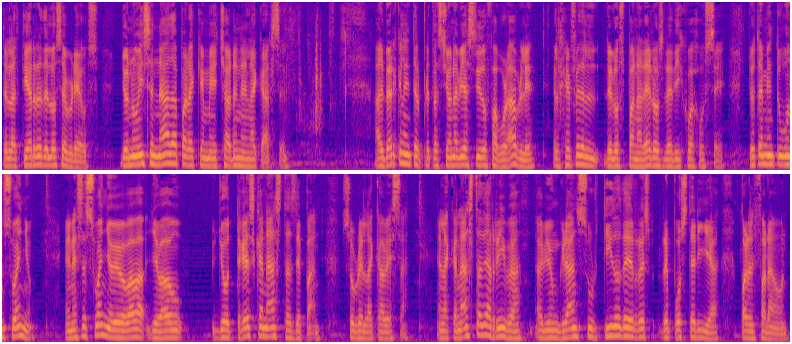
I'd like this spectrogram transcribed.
de la tierra de los hebreos. Yo no hice nada para que me echaran en la cárcel. Al ver que la interpretación había sido favorable, el jefe de los panaderos le dijo a José, yo también tuve un sueño. En ese sueño llevaba, llevaba yo tres canastas de pan sobre la cabeza. En la canasta de arriba había un gran surtido de repostería para el faraón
